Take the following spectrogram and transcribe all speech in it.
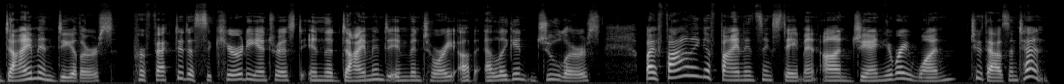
Diamond dealers perfected a security interest in the diamond inventory of Elegant Jewelers by filing a financing statement on January 1, 2010.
